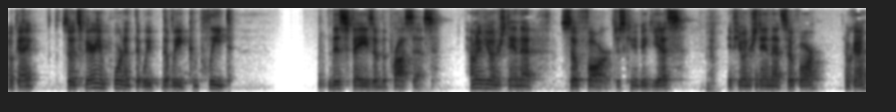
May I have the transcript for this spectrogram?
Okay? So it's very important that we that we complete this phase of the process. How many of you understand that so far? Just give me a big yes if you understand that so far. Okay.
